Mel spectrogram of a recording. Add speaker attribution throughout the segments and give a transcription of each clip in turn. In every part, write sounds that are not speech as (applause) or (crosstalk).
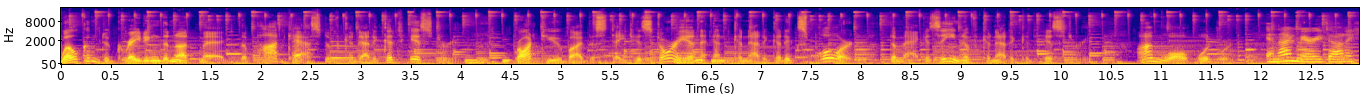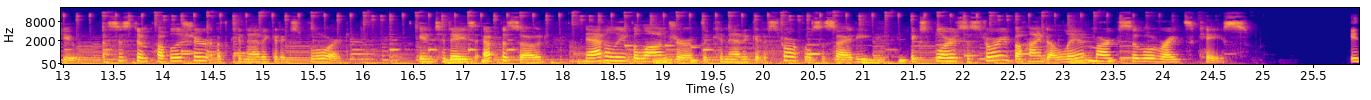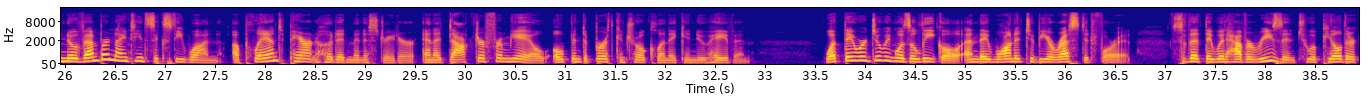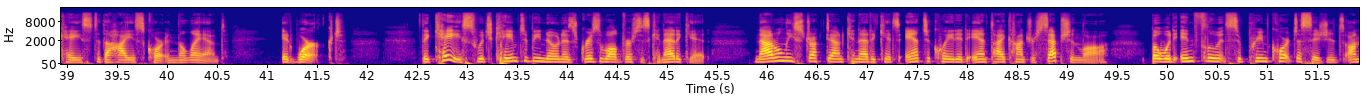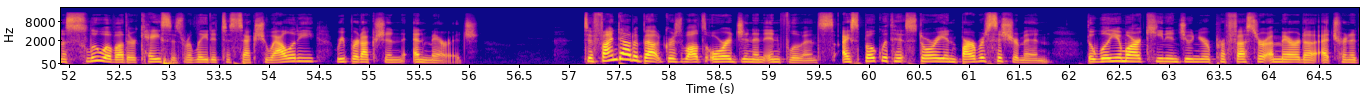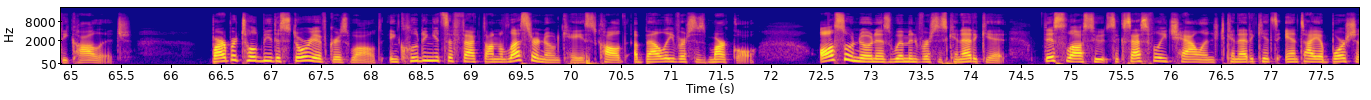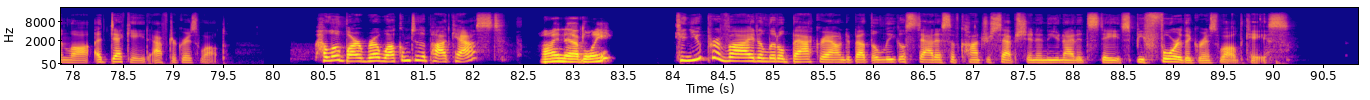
Speaker 1: Welcome to Grading the Nutmeg, the podcast of Connecticut history, brought to you by the State Historian and Connecticut Explored, the magazine of Connecticut history. I'm Walt Woodward.
Speaker 2: And I'm Mary Donahue, assistant publisher of Connecticut Explored. In today's episode, Natalie Belanger of the Connecticut Historical Society explores the story behind a landmark civil rights case.
Speaker 3: In November 1961, a Planned Parenthood administrator and a doctor from Yale opened a birth control clinic in New Haven. What they were doing was illegal, and they wanted to be arrested for it, so that they would have a reason to appeal their case to the highest court in the land. It worked. The case, which came to be known as Griswold versus Connecticut, not only struck down Connecticut's antiquated anti contraception law, but would influence Supreme Court decisions on a slew of other cases related to sexuality, reproduction, and marriage. To find out about Griswold's origin and influence, I spoke with historian Barbara Sicherman, the William R. Kenan Jr. Professor Emerita at Trinity College. Barbara told me the story of Griswold, including its effect on a lesser known case called Abele versus Markle. Also known as Women versus Connecticut, this lawsuit successfully challenged Connecticut's anti abortion law a decade after Griswold. Hello, Barbara. Welcome to the podcast.
Speaker 4: Hi, Natalie.
Speaker 3: Can you provide a little background about the legal status of contraception in the United States before the Griswold case?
